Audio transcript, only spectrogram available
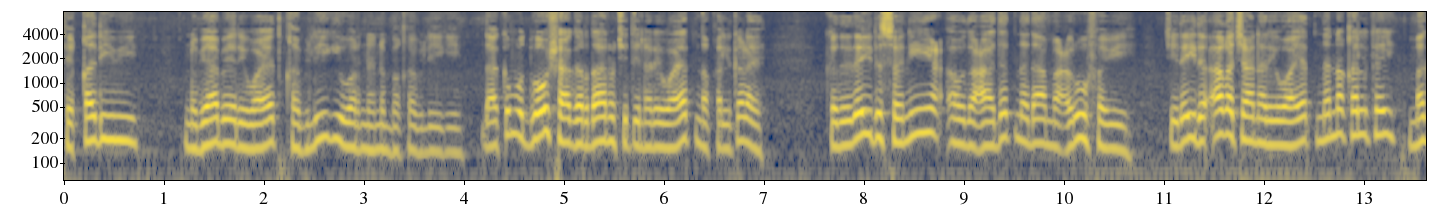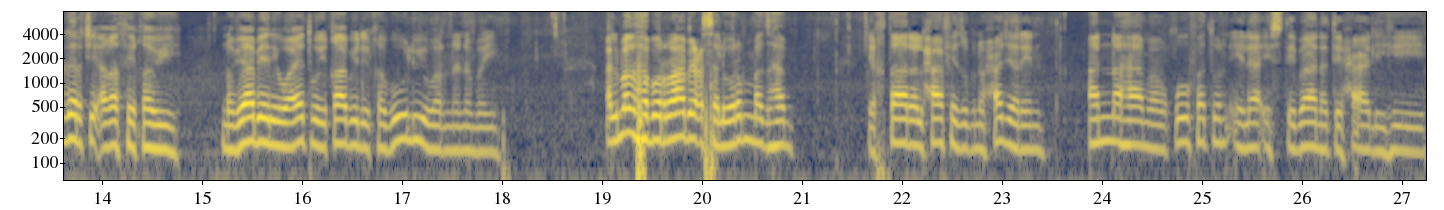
ثقه دی وي نو بیا به روایت قبليږي ورنه نه به قبليږي دا کوم دوو شاګردانو چې تن روایت نقل کړي کله دی د صنيع او د عادت نه دا معروف وي چې دی د هغه چا نه روایت نه نقل کوي مګر چې هغه ثقه وي نو بیا به روایت وي قابل قبول وي ورنه نه وي المذهب الرابع سلورم مذهب اختار الحافظ ابن حجر انها موقوفه الى استبانه حاله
